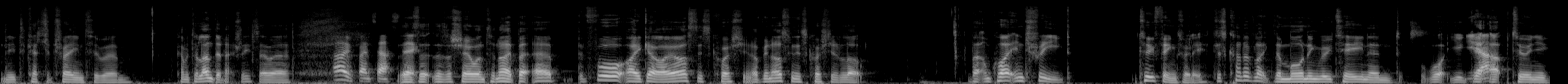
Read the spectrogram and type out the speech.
need to catch a train to um, coming to London actually. So uh, oh, fantastic! There's a, there's a show on tonight. But uh, before I go, I asked this question. I've been asking this question a lot, but I'm quite intrigued. Two things really, just kind of like the morning routine and what you get yeah. up to, and you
